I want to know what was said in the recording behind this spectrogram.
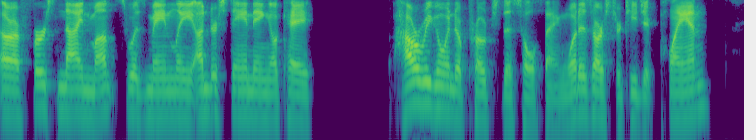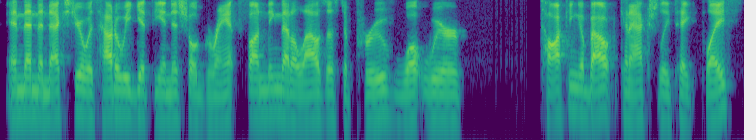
our first nine months was mainly understanding, okay, how are we going to approach this whole thing? What is our strategic plan? And then the next year was how do we get the initial grant funding that allows us to prove what we're talking about can actually take place.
